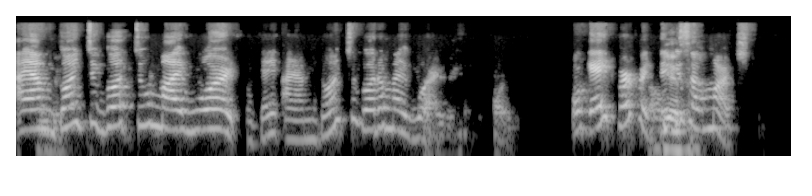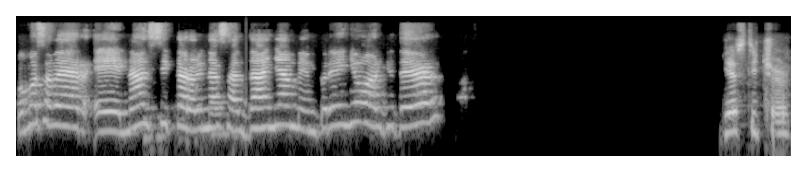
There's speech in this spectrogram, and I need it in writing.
I am going to go to my work. Okay, I am going to go to my work. Okay, perfect. Thank you so much. Vamos a ver, eh, Nancy Carolina Saldaña, Membreño, are you there? Yes, teacher.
